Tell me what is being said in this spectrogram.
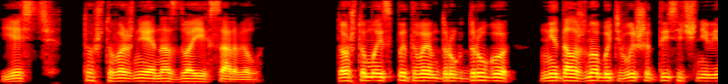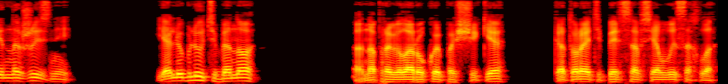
«Есть то, что важнее нас двоих, Сарвел. То, что мы испытываем друг другу, не должно быть выше тысяч невинных жизней. Я люблю тебя, но...» Она провела рукой по щеке, которая теперь совсем высохла.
